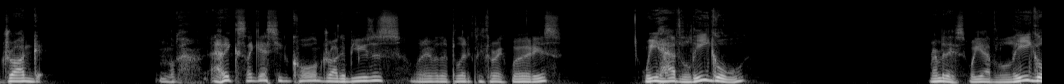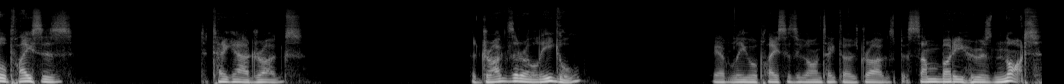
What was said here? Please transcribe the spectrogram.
drug addicts, I guess you could call them, drug abusers, whatever the politically correct word is. We have legal, remember this, we have legal places to take our drugs. The drugs that are illegal we have legal places to go and take those drugs, but somebody who is not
